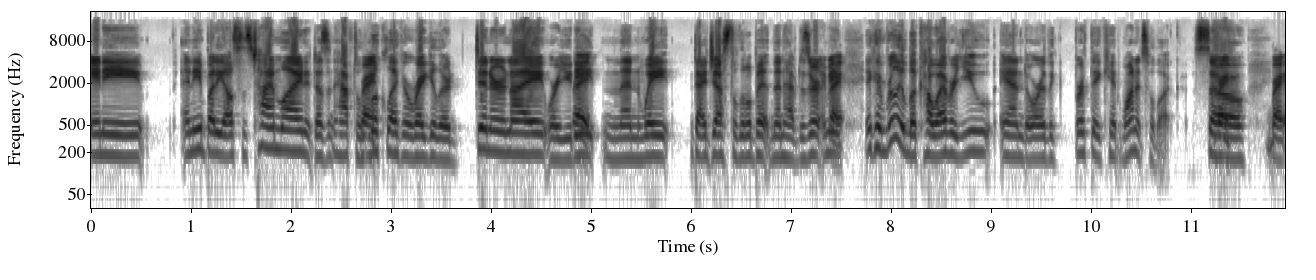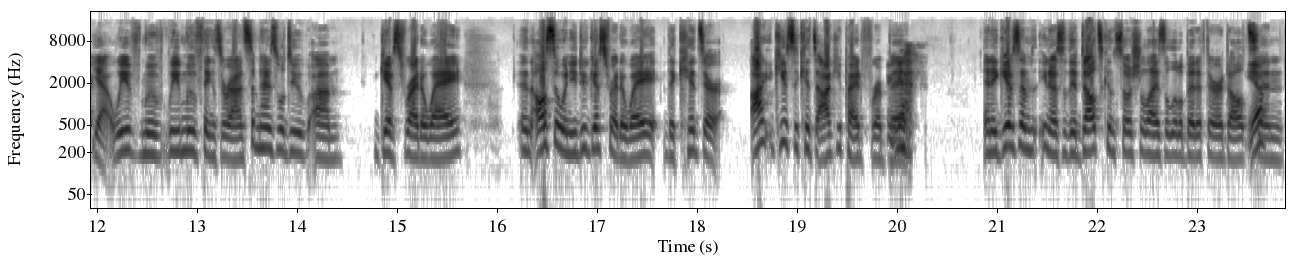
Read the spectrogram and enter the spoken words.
any anybody else's timeline. It doesn't have to Right. look like a regular dinner night where you'd Right. eat and then wait, digest a little bit, and then have dessert. I mean, it can really look however you and or the birthday kid want it to look. So right. yeah, we've moved we move things around. Sometimes we'll do um, gifts right away, and also when you do gifts right away, the kids are it keeps the kids occupied for a bit Yeah. And it gives them you know so the adults can socialize a little bit if they're adults Yep. and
